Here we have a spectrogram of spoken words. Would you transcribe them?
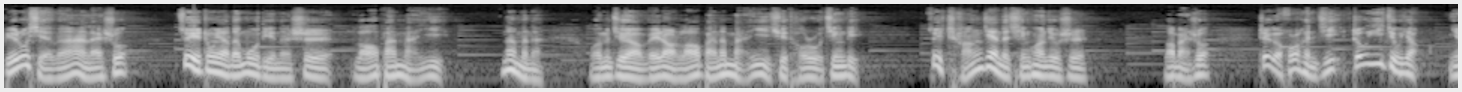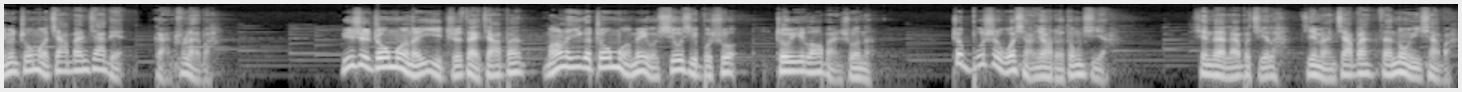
比如写文案来说，最重要的目的呢是老板满意，那么呢，我们就要围绕老板的满意去投入精力。最常见的情况就是，老板说这个活很急，周一就要，你们周末加班加点赶出来吧。于是周末呢一直在加班，忙了一个周末没有休息不说，周一老板说呢，这不是我想要的东西呀，现在来不及了，今晚加班再弄一下吧。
